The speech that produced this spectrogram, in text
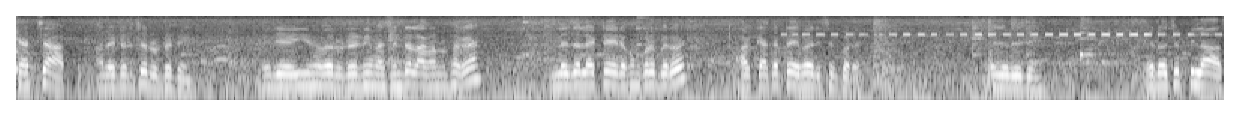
ক্যাচার আর এটা হচ্ছে রোটেটিং এই যে এইভাবে রোটেটিং মেশিনটা লাগানো থাকে লেজার লাইটটা এরকম করে বেরোয় আর ক্যাচারটা এভাবে রিসিভ করে এই যে রিডিং এটা হচ্ছে প্লাস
